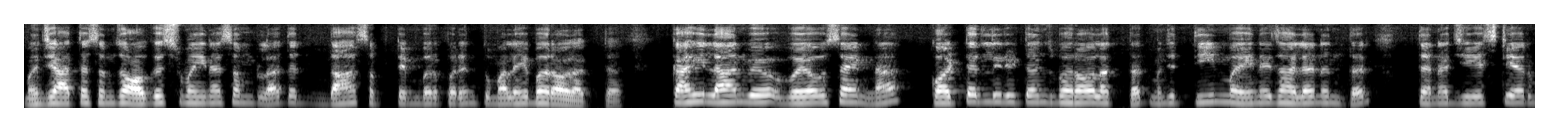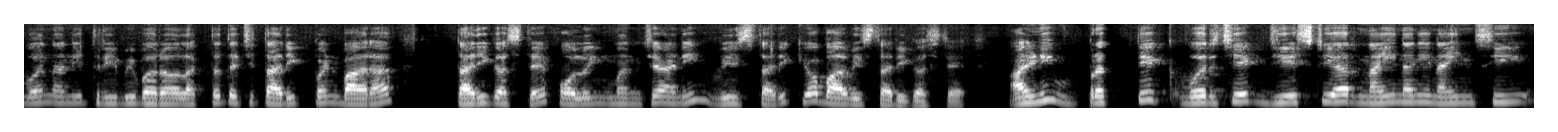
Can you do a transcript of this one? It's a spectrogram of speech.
म्हणजे आता समजा ऑगस्ट महिना संपला तर दहा सप्टेंबर पर्यंत तुम्हाला हे भरावं लागतं. काही लहान व्यवसायांना क्वार्टरली रिटर्न्स भरावं लागतात. म्हणजे तीन महिने झाल्यानंतर त्यांना जीएसटी आर वन आणि थ्री बी भरावं लागतं. त्याची तारीख पण बारा तारीख असते फॉलोइंग मंथचे आणि वीस तारीख किंवा बावीस तारीख असते. आणि प्रत्येक वरची एक जीएसटी आर नाईन आणि नाईन सी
